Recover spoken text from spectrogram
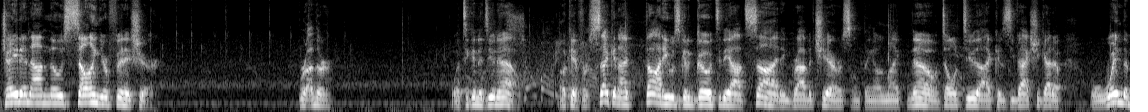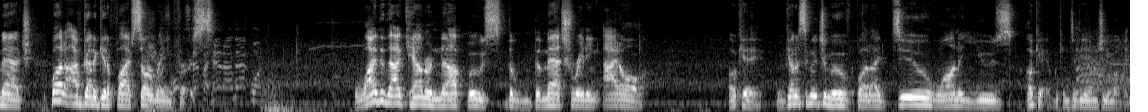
Jaden, I'm no selling your finisher. Brother. What's he going to do now? Okay, for a second, I thought he was going to go to the outside and grab a chair or something. I'm like, no, don't do that because you've actually got to win the match. But I've got to get a 5-star rating first. Why did that counter not boost the, the match rating at all? Okay, we've got a signature move, but I do want to use... Okay, we can do the MG moment.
